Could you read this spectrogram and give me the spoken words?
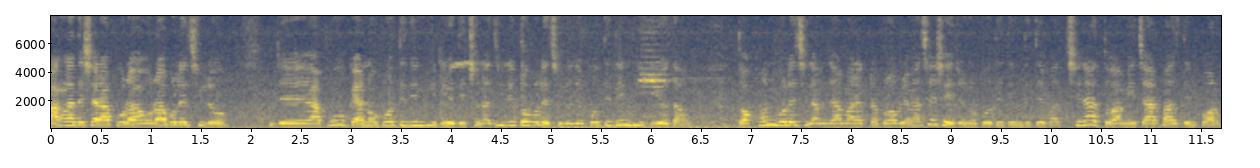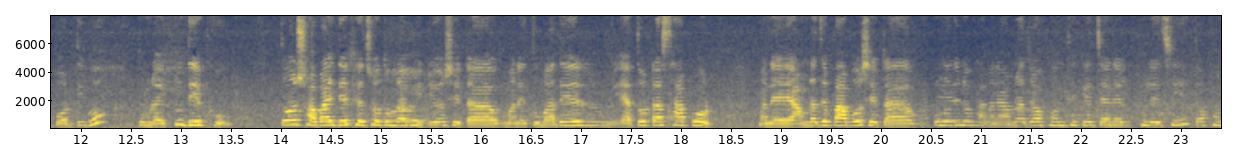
বাংলাদেশের আপুরা, ওরা বলেছিল যে, আপু, কেন প্রতিদিন ভিডিও দিচ্ছ না? ঝিলিকও বলেছিল যে, প্রতিদিন ভিডিও দাও। তখন বলেছিলাম যে, আমার একটা প্রবলেম আছে, সেই জন্য প্রতিদিন দিতে পারছি না। তো আমি চার, পাঁচ দিন পর পর দিব, তোমরা একটু দেখো। তো সবাই দেখেছ তোমরা ভিডিও সেটা মানে তোমাদের এতটা সাপোর্ট মানে আমরা যে পাবো সেটা কোনোদিনও মানে আমরা যখন থেকে চ্যানেল খুলেছি তখন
